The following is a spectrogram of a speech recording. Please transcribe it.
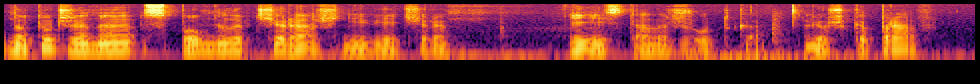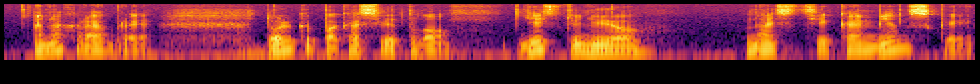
Но тут же она вспомнила вчерашний вечер, и ей стало жутко. Лёшка прав, она храбрая, только пока светло. Есть у нее Насти Каменской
